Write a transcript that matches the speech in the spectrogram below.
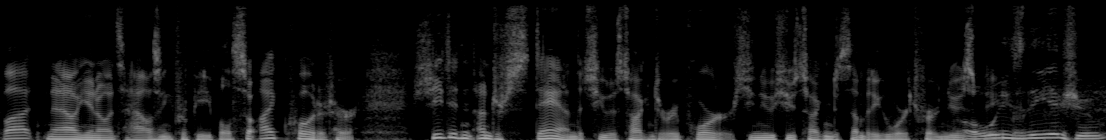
But now, you know, it's housing for people. So I quoted her. She didn't understand that she was talking to a reporter. She knew she was talking to somebody who worked for a newspaper. Always the issue.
